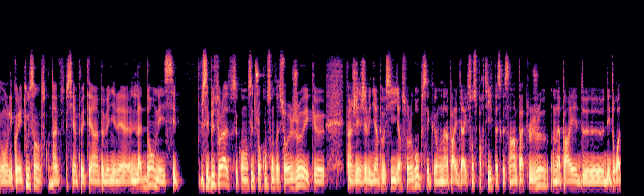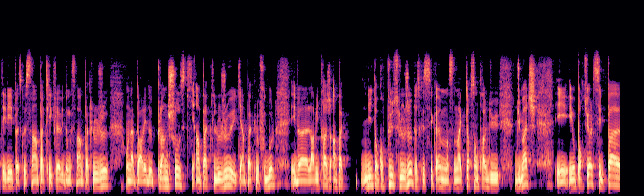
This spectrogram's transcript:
on les connaît tous, hein, parce qu'on a aussi un peu été un peu baigné là-dedans, mais c'est c'est plus voilà, c'est qu'on s'est toujours concentré sur le jeu et que, enfin, j'avais dit un peu aussi hier sur le groupe, c'est qu'on a parlé de direction sportive parce que ça impacte le jeu, on a parlé de des droits télé parce que ça impacte les clubs et donc ça impacte le jeu, on a parlé de plein de choses qui impactent le jeu et qui impactent le football, et ben l'arbitrage impacte limite encore plus le jeu parce que c'est quand même un acteur central du, du match. Et, et au Portugal c'est pas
